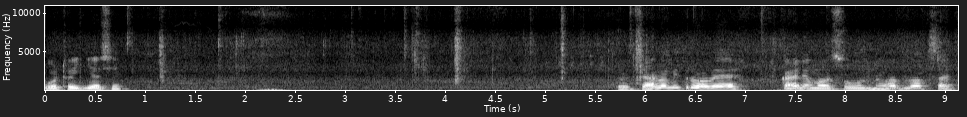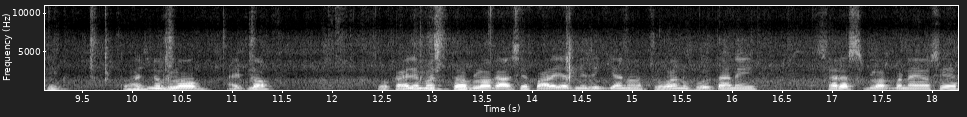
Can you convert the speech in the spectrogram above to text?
ગોઠવી ગયા છે. તો ચાલો મિત્રો, હવે કાલે મળશું નવા બ્લોગ સાથે. તો આજનો બ્લોગ એટલો તો કાલે મસ્ત બ્લોગ આવશે. પાળિયાદની જગ્યાનો જોવાનું ભૂલતા નહીં. સરસ બ્લોગ બનાવ્યો છે.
